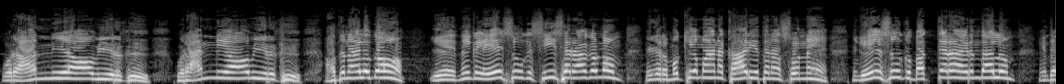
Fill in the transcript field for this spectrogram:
ஒரு அந்நிய ஆவி இருக்கு. ஒரு அந்நிய ஆவி இருக்கு. அதனால தான் ஏ நீங்கள் இயேசுவுக்கு சீசராகணும் என்கிற முக்கியமான காரியத்தை நான் சொன்னேன். நீங்கள் இயேசுவுக்கு பக்தராக இருந்தாலும் இந்த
